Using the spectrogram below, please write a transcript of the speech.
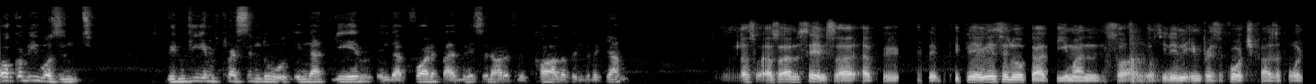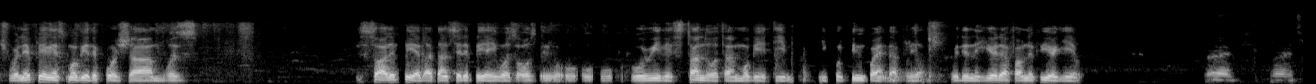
How come he wasn't? Didn't he impress in the, in that game in that 45 minutes in order to be called up into the camp? That's what, that's what I'm saying. So if he, if play against a local team, and so he didn't impress the coach because the coach, when they play against MoBay, the coach um, was saw the player that and said the player he was also who, who- who- really stand out on MoBay team. He could pinpoint that player. We didn't hear that from the peer game. Right, right.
